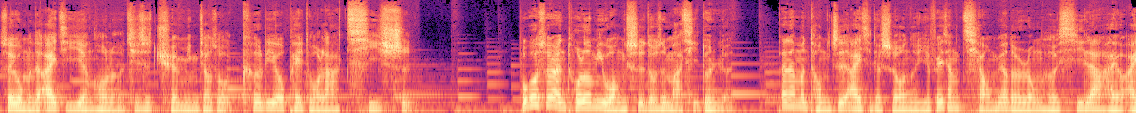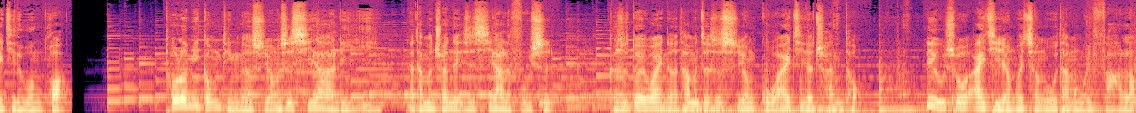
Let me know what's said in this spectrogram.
所以我们的埃及艳后呢，其实全名叫做克利欧佩托拉七世。不过虽然托勒密王室都是马其顿人，但他们统治埃及的时候呢，也非常巧妙地融合希腊还有埃及的文化。托勒密宫廷呢，使用是希腊礼仪，那他们穿的也是希腊的服饰，可是对外呢，他们则是使用古埃及的传统。例如说，埃及人会称呼他们为法老。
